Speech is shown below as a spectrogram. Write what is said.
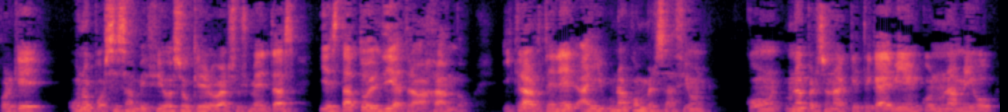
porque uno pues es ambicioso, quiere lograr sus metas y está todo el día trabajando. Y claro, tener ahí una conversación con una persona que te cae bien, con un amigo,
